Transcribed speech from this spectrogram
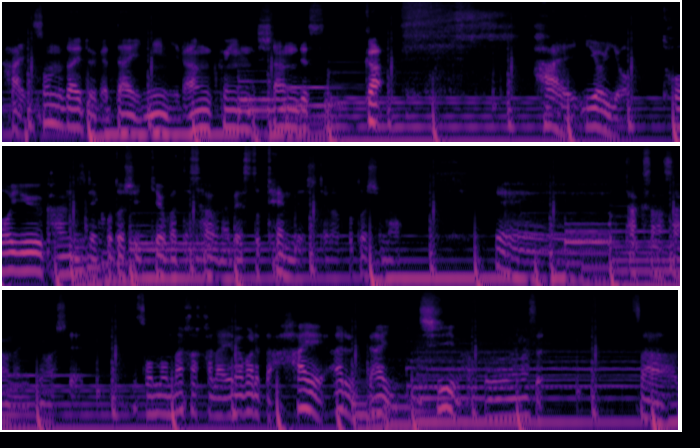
はい。そんな大統領が第2位にランクインしたんですが、はい。いよいよ、という感じで今年行ってよかったサウナベスト10でしたが、今年も、えー、たくさんサウナに行きまして、その中から選ばれた栄えある第1位の発表でございます。さあ、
